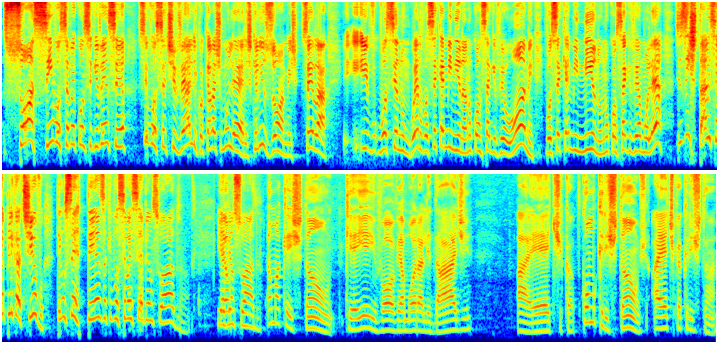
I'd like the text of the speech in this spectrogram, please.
Só assim você vai conseguir vencer. Se você tiver ali com aquelas mulheres, aqueles homens, sei lá, e, e você não aguenta, você que é menina, não consegue ver o homem, você que é menino, não consegue ver a mulher, desinstala esse aplicativo. Tenho certeza que você vai ser abençoado. E É um- abençoado. É uma questão que aí envolve a moralidade, a ética. Como cristãos, a ética cristã.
